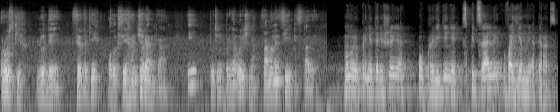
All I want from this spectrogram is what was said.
русських людей. Серед таких Олексій Гончаренка. І Путін прийняв рішення саме на цій підставі мною принято решение о проведении специальной военной операции.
